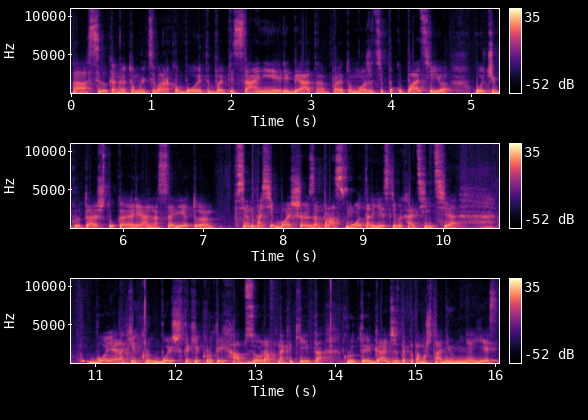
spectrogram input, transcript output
А, ссылка на эту мультиварку будет в описании, ребята, поэтому можете покупать ее. Очень крутая штука, реально советую. Всем спасибо большое за просмотр. Если вы хотите более таких, больше таких крутых обзоров на какие-то крутые гаджеты, потому что они у меня есть,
